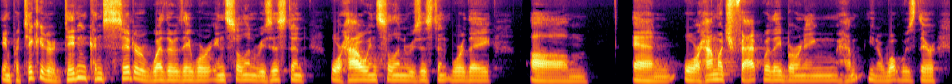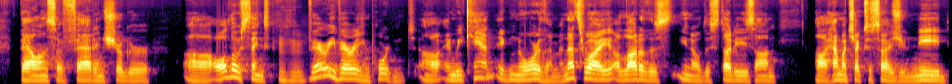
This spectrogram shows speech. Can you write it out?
in particular, didn't consider whether they were insulin resistant or how insulin resistant were they. Um, and or how much fat were they burning how, you know what was their balance of fat and sugar uh, all those things mm-hmm. very very important uh, and we can't ignore them and that's why a lot of this you know the studies on uh, how much exercise you need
